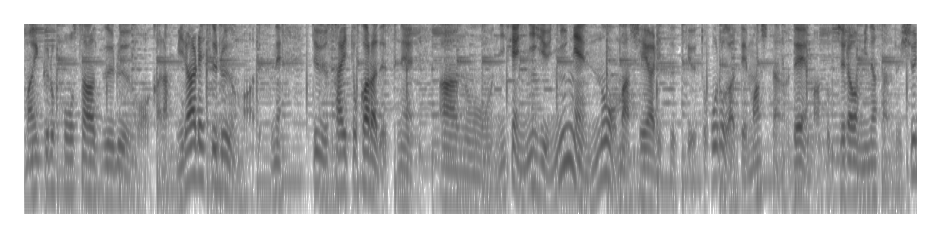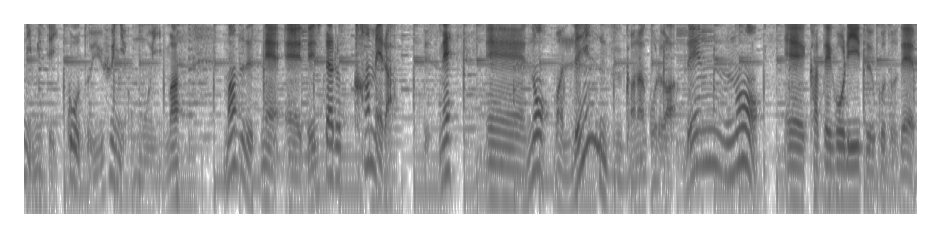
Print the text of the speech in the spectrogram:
マイクロフォーサーズルーモアかな、ミラーレスルーモアですね、というサイトからですね、あの、2022年の、まあ、シェア率っていうところが出ましたので、まあ、そちらを皆さんと一緒に見ていこうというふうに思います。まずですね、えデジタルカメラですね、えー、の、まあ、レンズかな、これは。レンズの、えー、カテゴリーということで、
